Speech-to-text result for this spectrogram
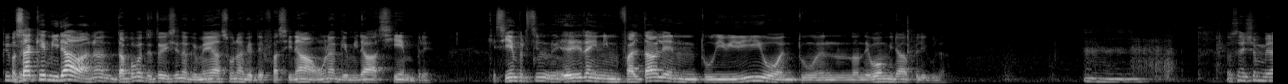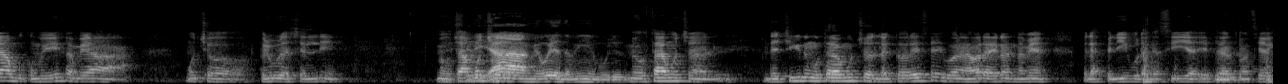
¿qué O sea, que miraba, ¿no? Tampoco te estoy diciendo que me digas una que te fascinaba, una que miraba siempre. Que siempre siempre era infaltable en tu DVD o en tu en donde vos mirabas películas. Mm, no sé, yo miraba con mi vieja, miraba mucho películas de Jet Li. Me gustaba mucho. Ah, mi abuela también, boludo. Me gustaba mucho. el- de chiquito me gustaba mucho el actor ese. Y bueno, ahora de grande también. De las películas que hacía y ese Mm. arte marcial.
